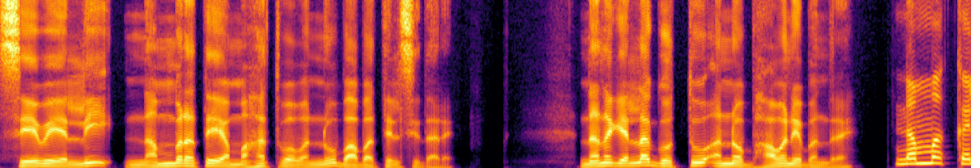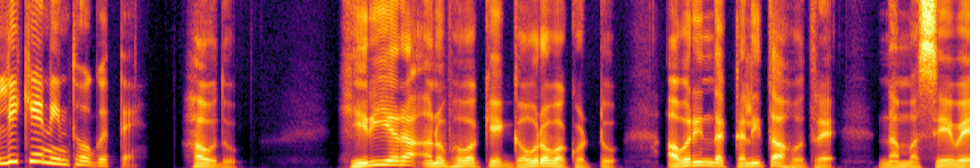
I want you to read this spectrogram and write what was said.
ಸೇವೆಯಲ್ಲಿ ನಮ್ರತೆಯ ಮಹತ್ವವನ್ನು ಬಾಬಾ ತಿಳಿಸಿದ್ದಾರೆ. ನನಗೆಲ್ಲ ಗೊತ್ತು ಅನ್ನೋ ಭಾವನೆ ಬಂದ್ರೆ? ನಮ್ಮ ಕಲಿಕೆ ನಿಂತೋಗುತ್ತೆ. ಹೌದು. ಹಿರಿಯರ ಅನುಭವಕ್ಕೆ ಗೌರವ ಕೊಟ್ಟು ಅವರಿಂದ ಕಲಿತಾ ಹೋದ್ರೆ ನಮ್ಮ ಸೇವೆ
